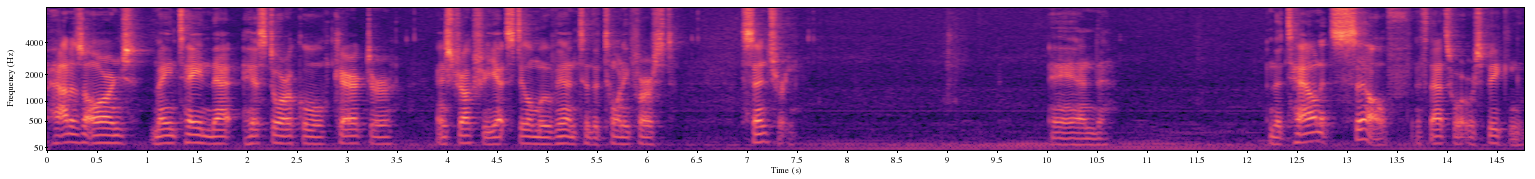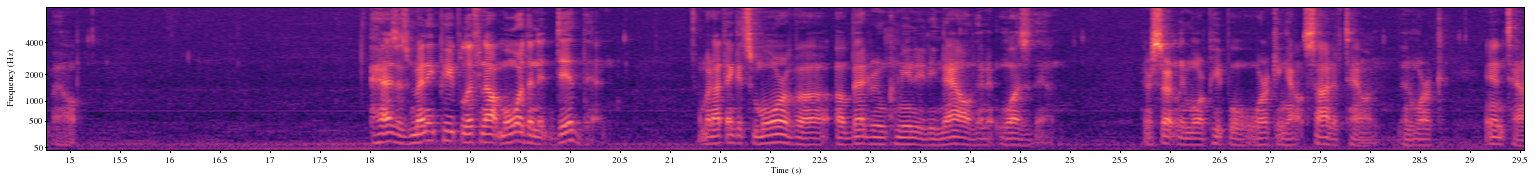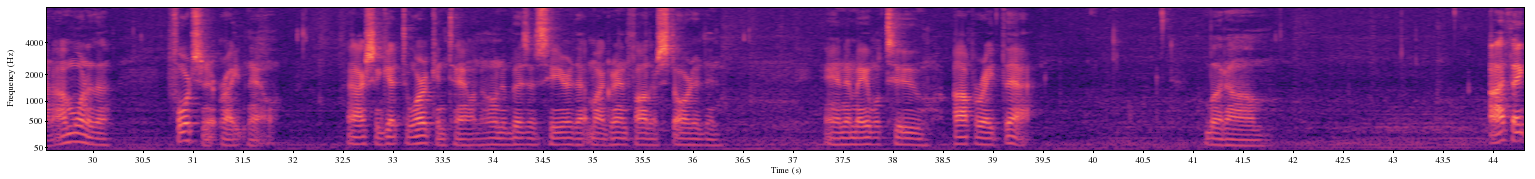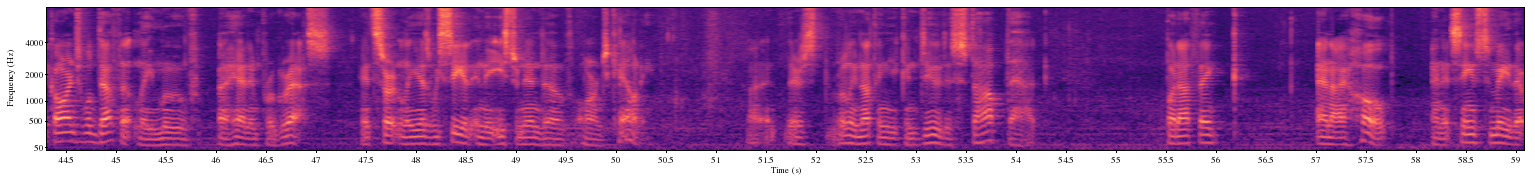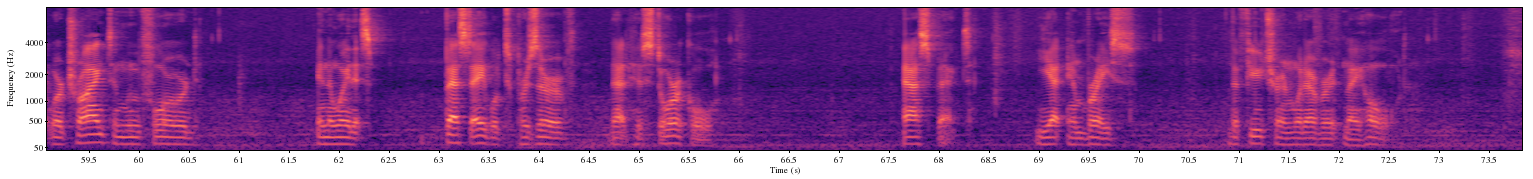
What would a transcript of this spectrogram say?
how does Orange maintain that historical character and structure yet still move into the 21st century? And the town itself, if that's what we're speaking about, has as many people, if not more, than it did then. But I think it's more of a, a bedroom community now than it was then. There's certainly more people working outside of town than work in town. I'm one of the fortunate right now. I actually get to work in town. I own a business here that my grandfather started and and am able to operate that. But um, I think Orange will definitely move ahead and progress. It certainly is. We see it in the eastern end of Orange County. Uh, there's really nothing you can do to stop that. But I think, and I hope, and it seems to me that we're trying to move forward in the way that's best able to preserve that historical aspect, yet embrace the future and whatever it may hold.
